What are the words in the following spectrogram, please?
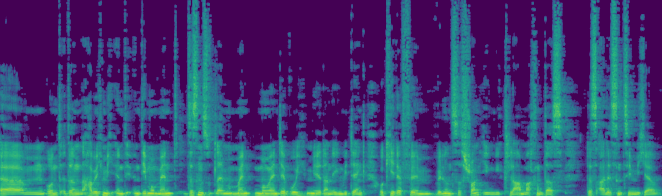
Ähm, und dann habe ich mich in, in, dem Moment, das sind so kleine Moment, Momente, wo ich mir dann irgendwie denke, okay, der Film will uns das schon irgendwie klar machen, dass das alles ein ziemlicher,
